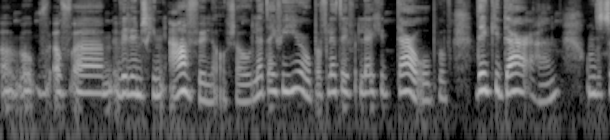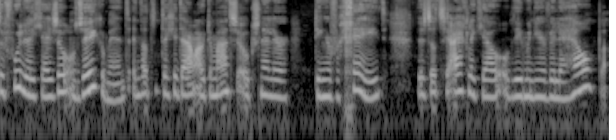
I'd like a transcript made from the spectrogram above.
of, of um, willen misschien aanvullen of zo. Let even hierop. Of let, even, let je daarop. Of denk je daaraan. Omdat ze voelen dat jij zo onzeker bent. En dat, dat je daarom automatisch ook sneller dingen vergeet. Dus dat ze eigenlijk jou op die manier willen helpen.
